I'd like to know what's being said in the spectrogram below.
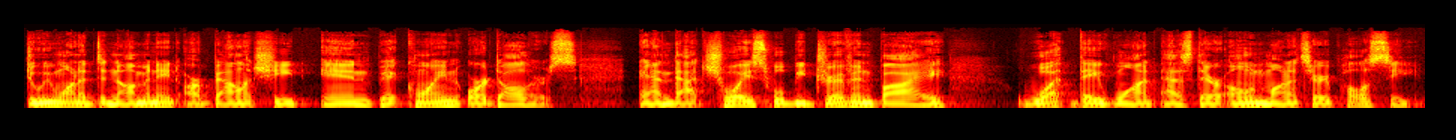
Do we want to denominate our balance sheet in Bitcoin or dollars? And that choice will be driven by what they want as their own monetary policy.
